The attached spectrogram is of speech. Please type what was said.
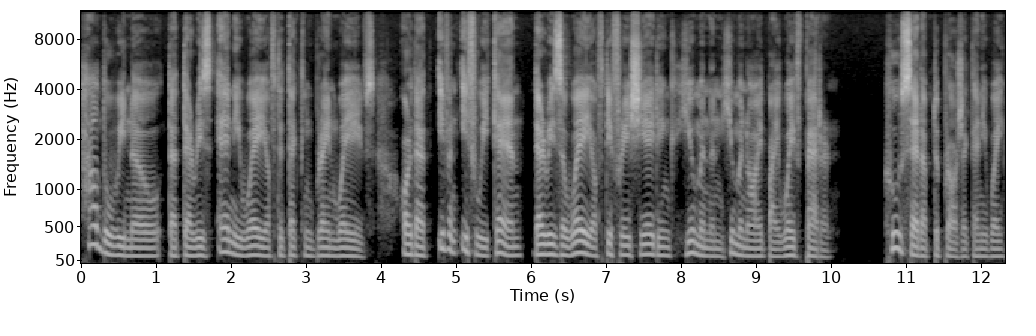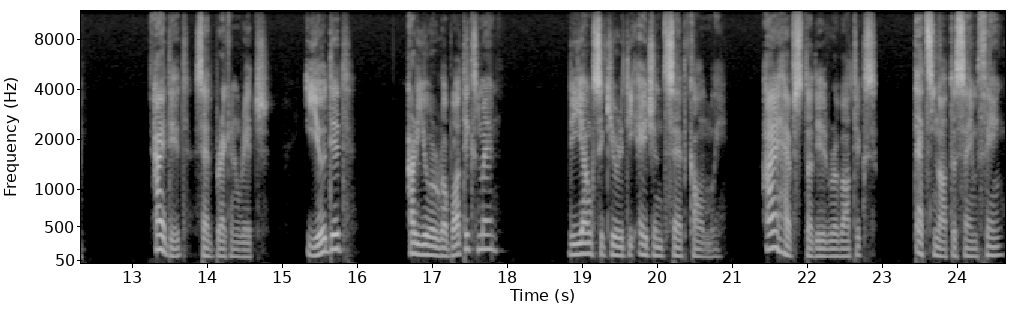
How do we know that there is any way of detecting brain waves, or that even if we can, there is a way of differentiating human and humanoid by wave pattern? Who set up the project anyway? I did, said Breckenridge. You did? Are you a robotics man? The young security agent said calmly. I have studied robotics. That's not the same thing.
